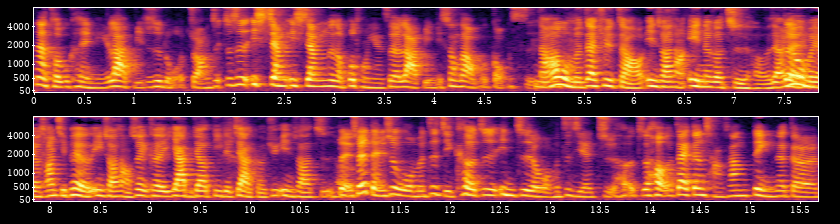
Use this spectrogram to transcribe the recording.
那可不可以你蜡笔就是裸装，就就是一箱一箱那种不同颜色的蜡笔，你送到我们公司，然后我们再去找印刷厂印那个纸盒，这样，因为我们有长期配合的印刷厂，所以可以压比较低的价格去印刷纸盒。对，所以等于是我们自己刻制印制了我们自己的纸盒之后，再跟厂商订那个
